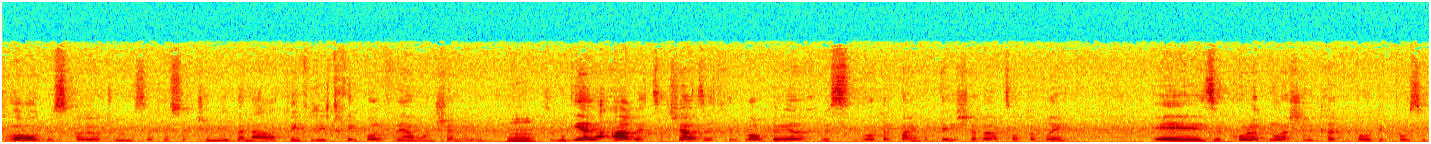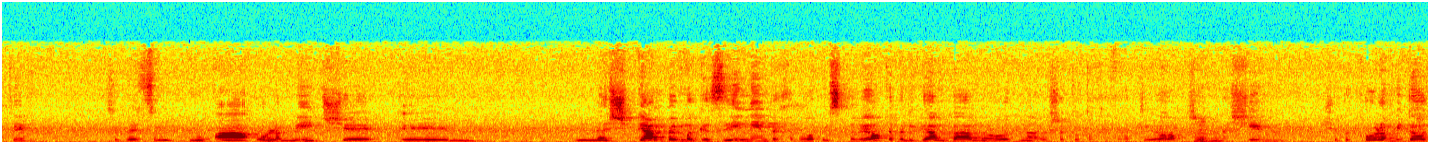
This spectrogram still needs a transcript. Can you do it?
חברות מסחריות שמנסות לעשות שינוי בנרטיב, זה התחיל כבר לפני המון שנים. מהמם. זה מגיע לארץ עכשיו, זה התחיל כבר בערך בסביבות 2009 בארצות הברית. אה, זה כל התנועה שנקראת body positive. זה בעצם תנועה עולמית שגם במגזינים וחברות מסחריות, אבל היא גם באה מאוד מהרשתות החברתיות, של Mhm. נשים שבכל המידות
